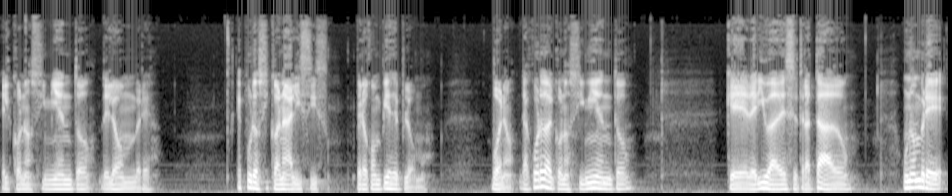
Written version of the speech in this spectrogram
El conocimiento del hombre. Es puro psicoanálisis, pero con pies de plomo. Bueno, de acuerdo al conocimiento que deriva de ese tratado, un hombre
